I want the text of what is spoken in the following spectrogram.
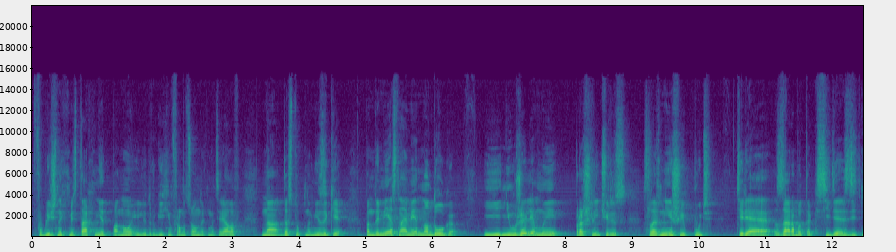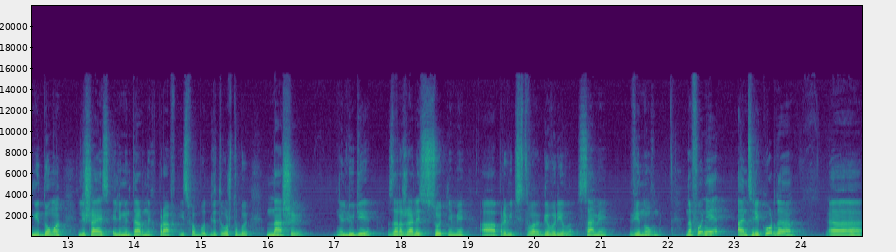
В публичных местах нет пано или других информационных материалов на доступном языке. Пандемия с нами надолго. И неужели мы прошли через сложнейший путь, теряя заработок, сидя с детьми дома, лишаясь элементарных прав и свобод для того, чтобы наши люди заражались сотнями, а правительство говорило, сами виновны. На фоне антирекорда э,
